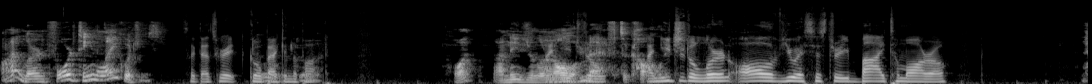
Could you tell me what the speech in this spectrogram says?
I learned 14 languages. it's like that's great. Go back in the cool. pod. What? I need you to learn I all of to- math to college. I need you to learn all of U.S. history by tomorrow.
